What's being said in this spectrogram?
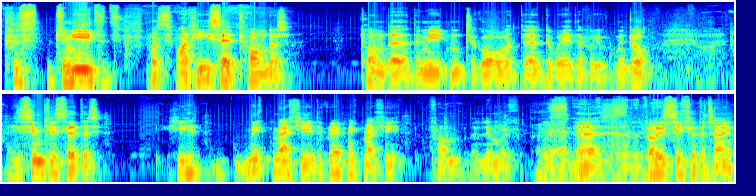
'twas- to me, what, he said turned it, turned the, the meeting to go the, the way that we went up. And he simply said that he, Mick Mackey, the great Mick Mackey from Limerick, was Okay. uh, very sick at the time.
